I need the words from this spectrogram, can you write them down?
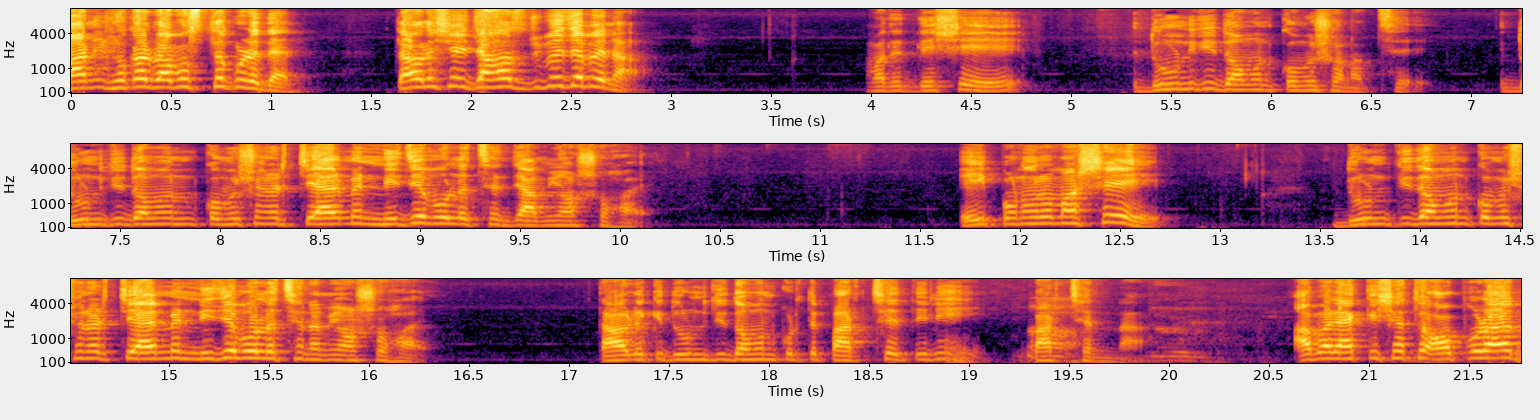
পানি ঢোকার ব্যবস্থা করে দেন, তাহলে সেই জাহাজ ডুবে যাবে না। আমাদের দেশে দুর্নীতি দমন কমিশন আছে। দুর্নীতি দমন কমিশনের চেয়ারম্যান নিজে বলেছেন যে আমি অসহায়। এই পনেরো মাসে দুর্নীতি দমন কমিশনের চেয়ারম্যান নিজে বলেছেন আমি অসহায়। তাহলে কি দুর্নীতি দমন করতে পারছে তিনি? পারছেন না। আবার একই সাথে অপরাধ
